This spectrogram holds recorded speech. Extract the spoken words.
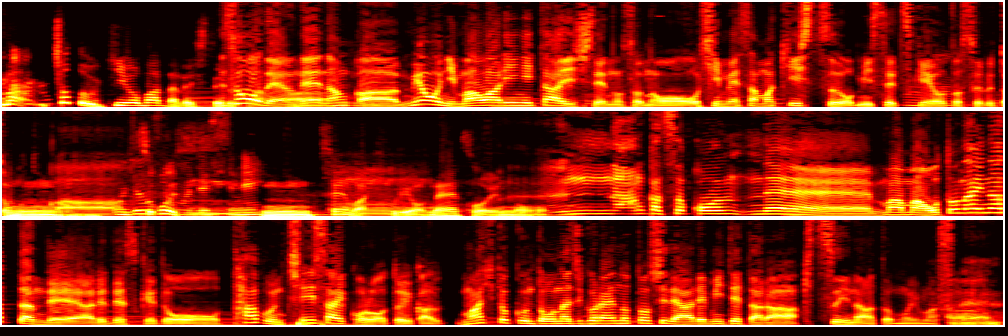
まあちょっと浮世離れしてるそうだよね。なんか、妙に周りに対してのその、お姫様気質を見せつけようとするとことかお。嬢すごい様ですしねう。ん、線は引くよね、そういうの。うんなんかそこね、まあまあ大人になったんであれですけど、多分小さい頃というか、真人くんと同じぐらいの年であれ見てたらきついなと思いますね。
